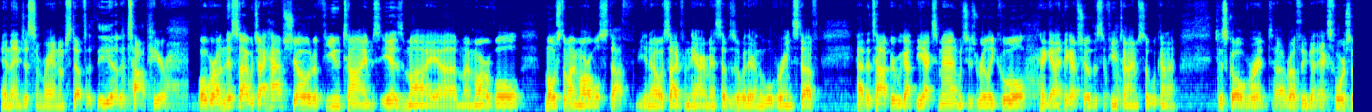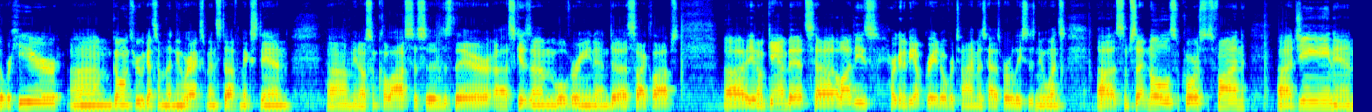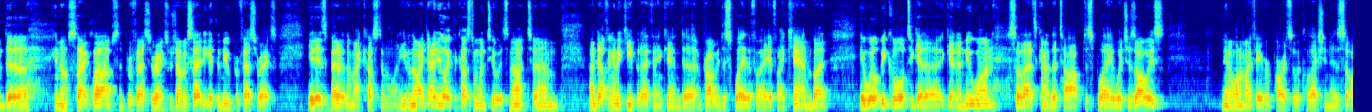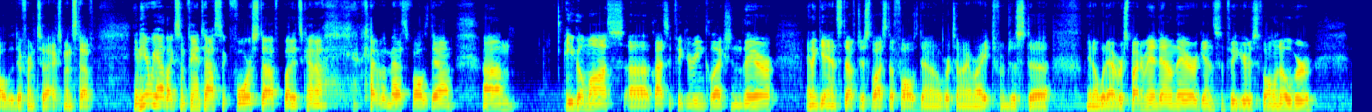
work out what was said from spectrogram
and then just some random stuff at the, uh, top here. Over on this side, which I have showed a few times, is my uh, my Marvel, most of my Marvel stuff. You know, aside from the Iron Man stuff, is over there and the Wolverine stuff. At the top here, we got the X-Men, which is really cool. And again, I think I've showed this a few times, so we'll kind of just go over it. Uh, roughly, we've got X-Force over here. Um, going through, we got some of the newer X-Men stuff mixed in. Um, you know, some Colossuses there, uh, Schism, Wolverine, and uh, Cyclops. Uh, you know, Gambit. Uh, a lot of these are going to be upgraded over time as Hasbro releases new ones. Uh, some Sentinels, of course, is fun. Uh, Jean and you know Cyclops and Professor X, which I'm excited to get the new Professor X. It is better than my custom one, even though I, I do like the custom one too. It's not. Um, I'm definitely going to keep it, I think, and uh, probably display it if I if I can. But it will be cool to get a get a new one. So that's kind of the top display, which is always you know, one of my favorite parts of the collection is all the different uh, X-Men stuff. And here we had like some Fantastic Four stuff, but it's kind of kind of a mess. Falls down. Um, Eaglemoss, uh, classic figurine collection there, and again, stuff just a lot of stuff falls down over time, right? From just uh, you know whatever. Spider-Man down there, again, some figures falling over.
